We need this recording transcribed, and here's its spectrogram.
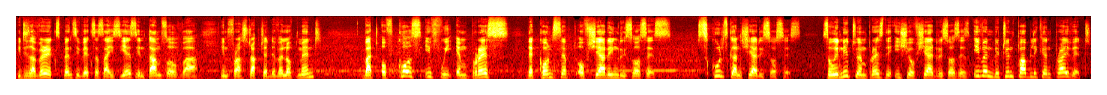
It is a very expensive exercise, yes, in terms of uh, infrastructure development. But of course, if we embrace the concept of sharing resources, schools can share resources. So we need to embrace the issue of shared resources, even between public and private.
